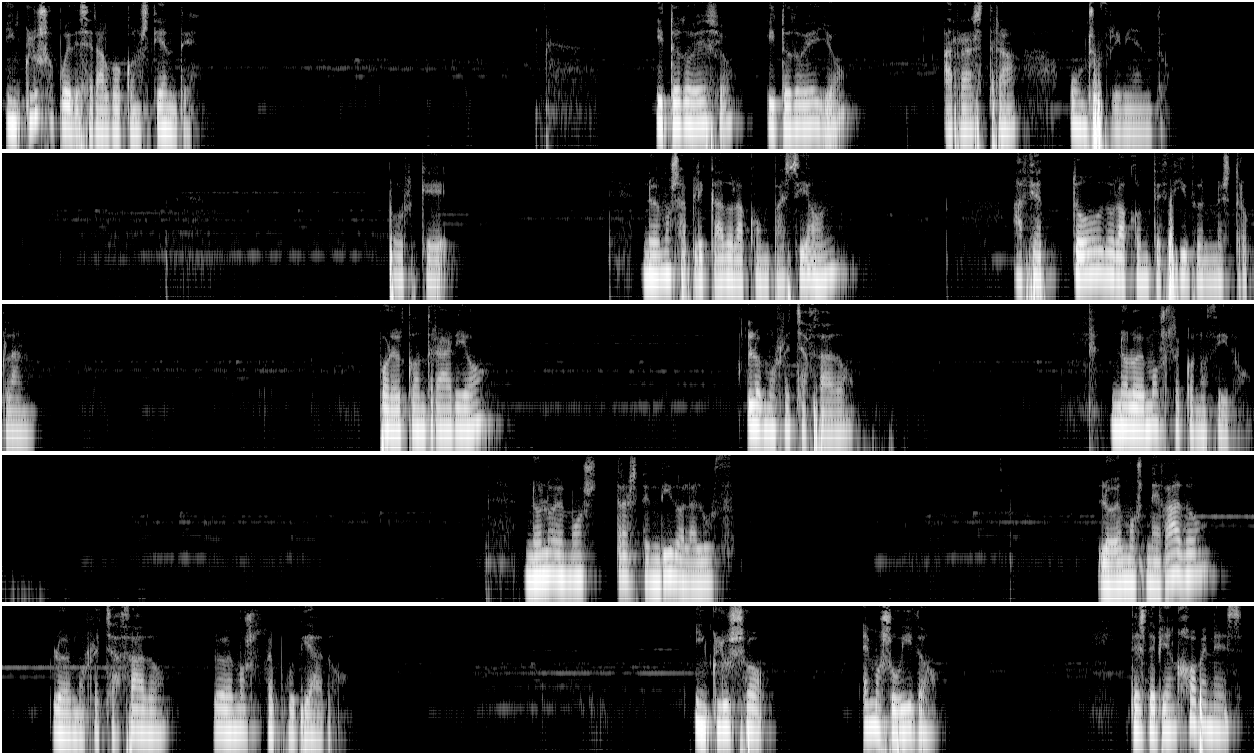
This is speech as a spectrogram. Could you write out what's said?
Incluso puede ser algo consciente. Y todo eso, y todo ello arrastra un sufrimiento. Porque no hemos aplicado la compasión hacia todo lo acontecido en nuestro clan. Por el contrario, lo hemos rechazado, no lo hemos reconocido. No lo hemos trascendido a la luz. Lo hemos negado, lo hemos rechazado, lo hemos repudiado. Incluso hemos huido. Desde bien jóvenes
